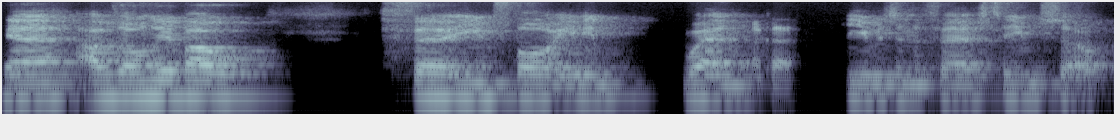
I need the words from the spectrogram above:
Yeah, I was only about 13, 14 when okay. he was in the first team. So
